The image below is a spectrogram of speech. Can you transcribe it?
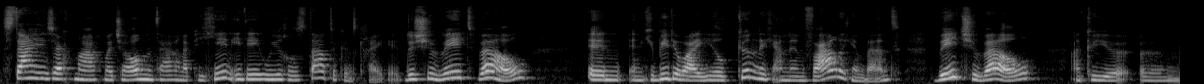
sta je zeg maar met je handen in het haar en heb je geen idee hoe je resultaten kunt krijgen. Dus je weet wel in, gebieden waar je heel kundig en vaardig in bent, weet je wel en kun je ehm,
